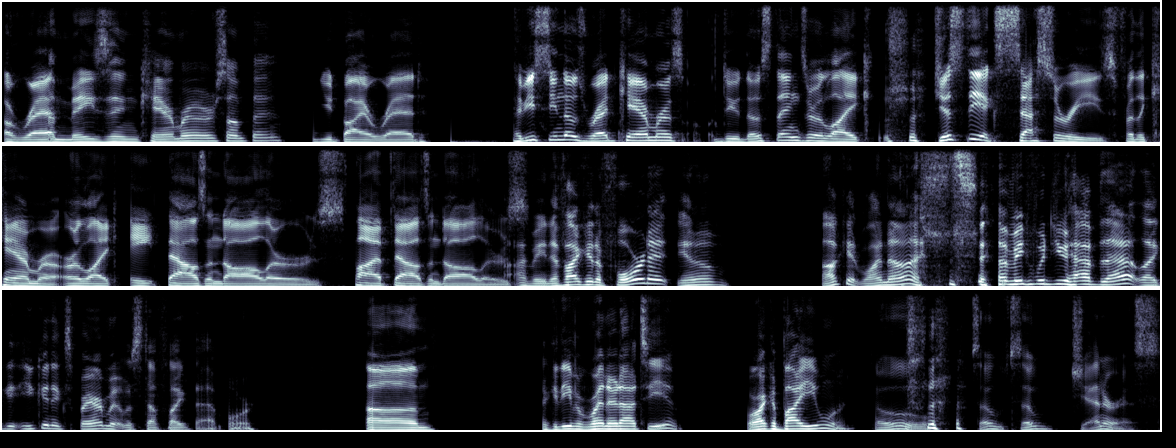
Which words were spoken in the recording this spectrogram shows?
a red? amazing camera or something. You'd buy a red. Have you seen those red cameras, dude? Those things are like just the accessories for the camera are like eight thousand dollars, five thousand dollars. I mean, if I could afford it, you know, fuck it, why not? I mean, would you have that? Like, you can experiment with stuff like that more. Um, I could even rent it out to you, or I could buy you one. Oh, so so generous.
